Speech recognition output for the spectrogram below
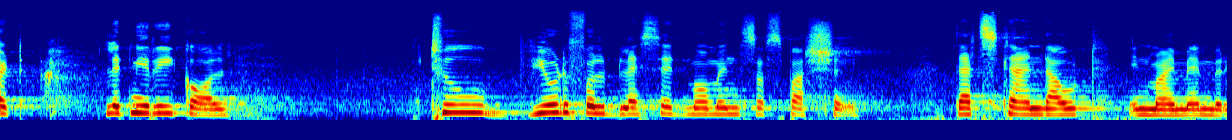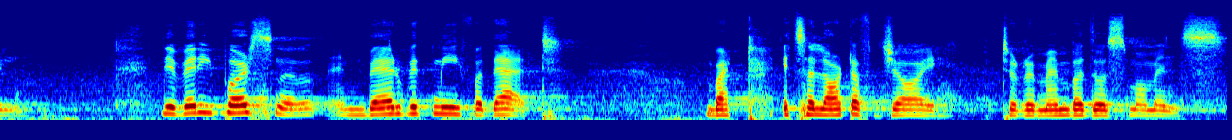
But let me recall two beautiful, blessed moments of sparshan that stand out in my memory. They're very personal, and bear with me for that. But it's a lot of joy to remember those moments.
